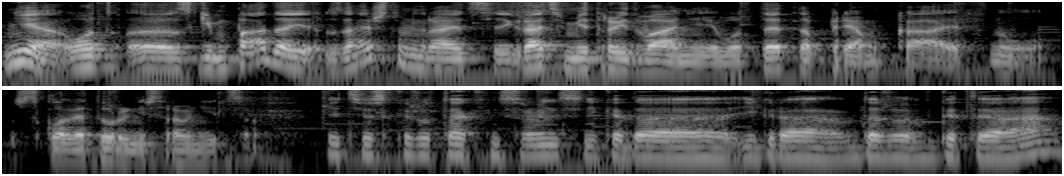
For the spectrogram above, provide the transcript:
Не, вот э, с геймпада, знаешь, что мне нравится? Играть в Metroidvania. Вот это прям кайф. Ну, с клавиатурой не сравнится. Я тебе скажу так, не сравнится никогда игра даже в GTA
